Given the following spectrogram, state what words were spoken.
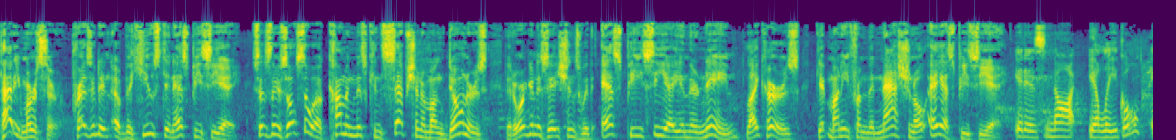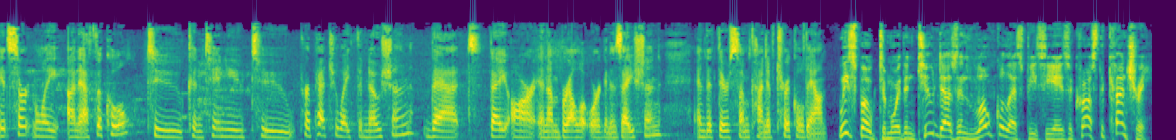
Patty Mercer, president of the Houston SPCA, says there's also a common misconception among donors that organizations with SPCA in their name, like hers, get money from the national ASPCA. It is not illegal. It's certainly unethical to continue to perpetuate the notion that they are an umbrella organization and that there's some kind of trickle down. We spoke to more than two dozen local SPCAs across the country.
